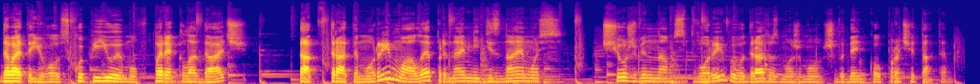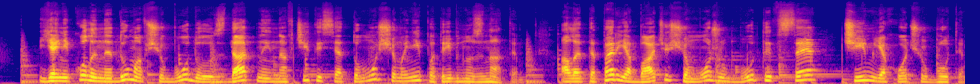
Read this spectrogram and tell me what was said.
Давайте його скопіюємо в перекладач. Так, втратимо Риму, але принаймні дізнаємось, що ж він нам створив, і одразу зможемо швиденько прочитати. Я ніколи не думав, що буду здатний навчитися тому, що мені потрібно знати. Але тепер я бачу, що можу бути все, чим я хочу бути.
